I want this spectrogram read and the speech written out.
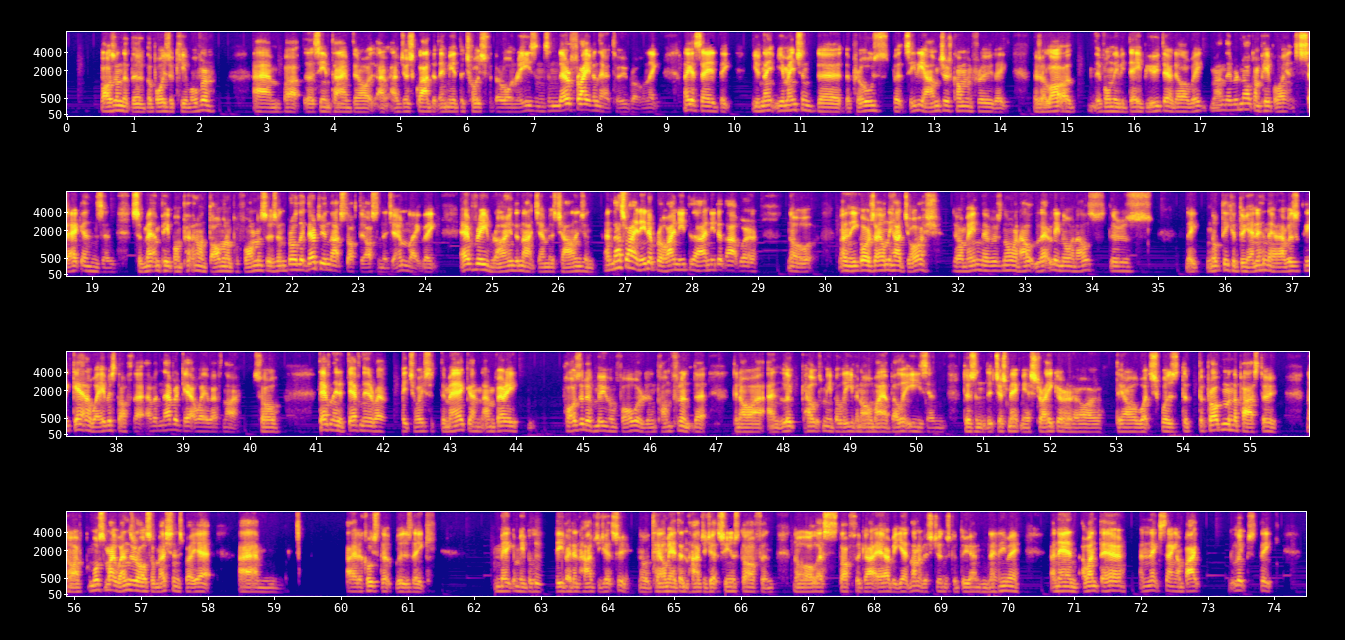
buzzing that the the boys have came over, um, but at the same time, you know, I, I'm just glad that they made the choice for their own reasons, and they're thriving there too, bro. Like like I said, like you you mentioned the the pros, but see the amateurs coming through. Like there's a lot of they've only debuted there the other week. Man, they were knocking people out in seconds and submitting people and putting on dominant performances. And bro, like they're doing that stuff to us in the gym. Like like every round in that gym is challenging, and that's why I needed, bro. I needed that. I needed that where no, and Igor's. I only had Josh. Do you know what I mean? There was no one else. Literally no one else. There's like nobody could do anything there. I was getting away with stuff that I would never get away with now. So definitely, definitely the right, right choice to make, and I'm very positive moving forward and confident that you know, and Luke helps me believe in all my abilities and doesn't it just make me a striker or you know, which was the, the problem in the past too. No, most of my wins are also missions, but yeah, um, I had a coach that was like making me believe I didn't have jiu-jitsu. You know, tell me I didn't have jiu-jitsu and stuff and you know, all this stuff that got air, but yet none of the students could do anything anyway. And then I went there and the next thing I'm back Luke's like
